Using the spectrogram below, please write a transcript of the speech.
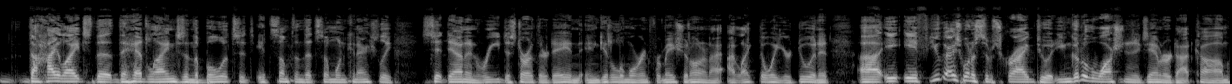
the highlights, the the headlines, and the bullets. It's, it's something that someone can actually sit down and read to start their day and, and get a little more information on it. I, I like the way you're doing it. Uh, if you guys want to subscribe to it, you can go to the WashingtonExaminer.com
